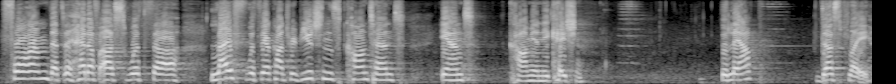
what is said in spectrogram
forum that's ahead of us with uh, life, with their contributions, content, and communication. The lab does play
